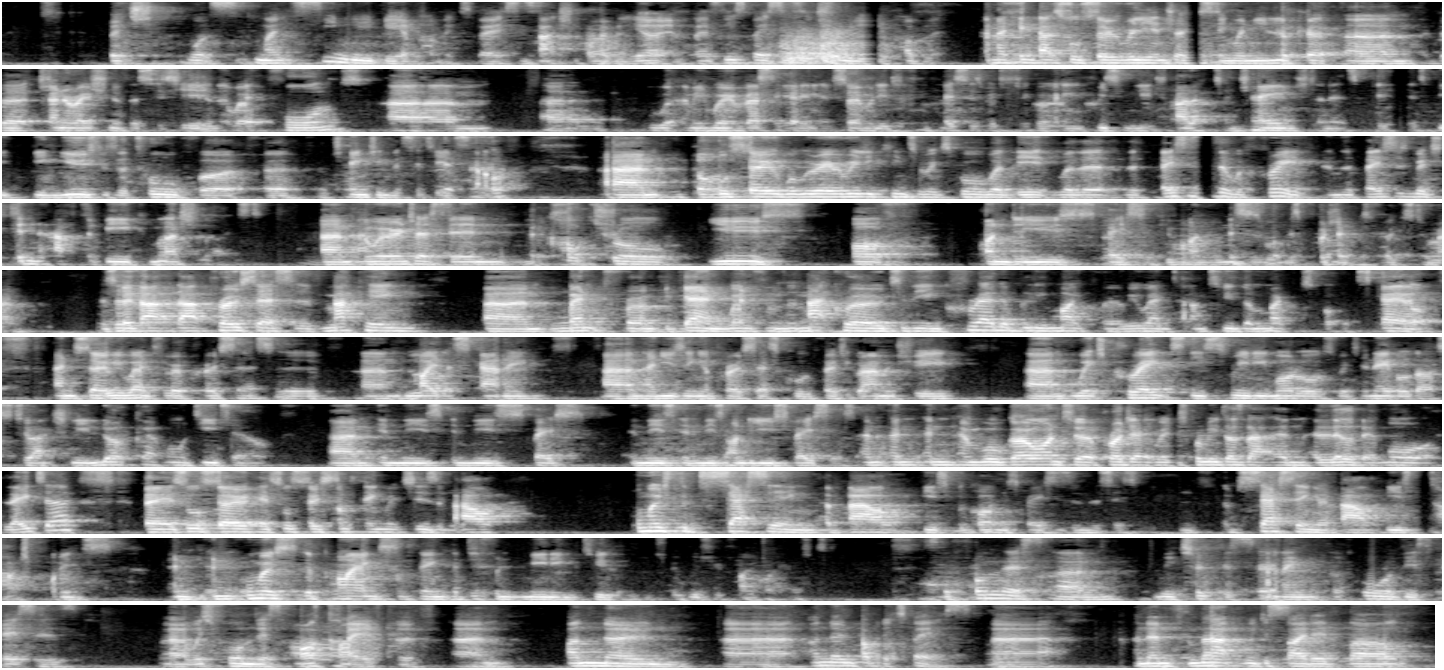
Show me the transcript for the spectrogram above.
which what might seemingly be a public space is actually privately owned, whereas these spaces are truly public. And I think that's also really interesting when you look at um, the generation of the city and the way it forms. Um, uh, I mean, we're investigating in so many different places, which are going increasingly developed and changed, and it's it's being used as a tool for, for, for changing the city itself. Um, but also, what we were really keen to explore were the were the, the places that were free and the places which didn't have to be commercialized. Um, and we're interested in the cultural use of underused space, if you want. And this is what this project was focused around. And so that, that process of mapping um, went from, again, went from the macro to the incredibly micro. We went down to the microscopic scale. And so we went through a process of um, LiDAR scanning um, and using a process called photogrammetry, um, which creates these 3D models, which enabled us to actually look at more detail um, in these in these space in these in these underused spaces. And and and, and we'll go on to a project which probably does that in a little bit more later. But it's also it's also something which is about almost obsessing about these forgotten spaces in the city, obsessing about these touch points and, and almost applying something, a different meaning to them, which, we find quite interesting. So from this, um, we took this scanning of all of these spaces, uh, which formed this archive of um, unknown, uh, unknown public space. Uh, and then from that, we decided, well,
